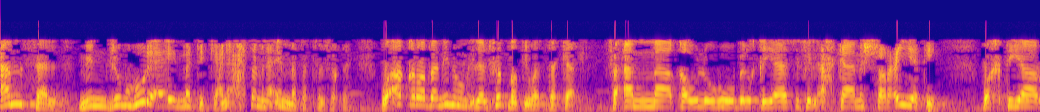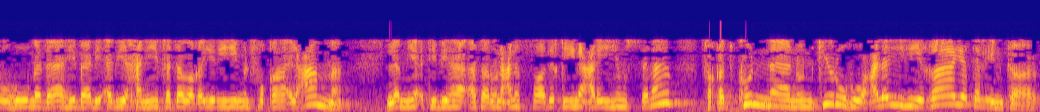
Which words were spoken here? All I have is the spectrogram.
أمثل من جمهور أئمتك يعني أحسن من أئمتك في الفقه وأقرب منهم إلى الفطنة والذكاء. فأما قوله بالقياس في الأحكام الشرعية واختياره مذاهب لأبي حنيفة وغيره من فقهاء العامة لم يأت بها أثر عن الصادقين عليهم السلام فقد كنا ننكره عليه غاية الإنكار.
